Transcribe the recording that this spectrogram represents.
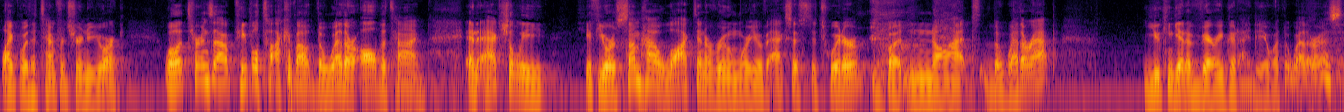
like, with a temperature in New York? Well, it turns out people talk about the weather all the time. And actually, if you're somehow locked in a room where you have access to Twitter, but not the weather app, you can get a very good idea what the weather is.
